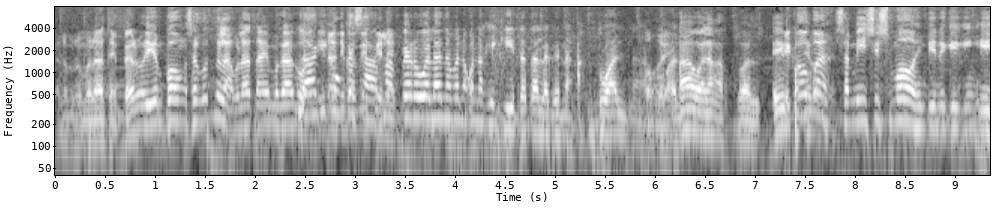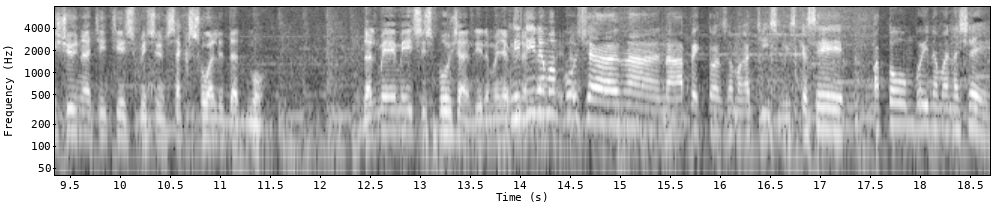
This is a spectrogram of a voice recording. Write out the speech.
alam naman natin. Pero yun po ang sagot nila. Wala tayong magagawa. lagi Hindi kong natin kasama mapipilit. pero wala naman ako nakikita talaga na actual na. Okay. ano. ah, walang actual. Eh, Ikaw pakiro- ba, sa misis mo, hindi nagiging issue na chichismis yung sexualidad mo? Dahil may misis po siya, hindi naman niya Hindi naman po pinagkakailan. siya na naapektuhan sa mga chismis kasi patomboy naman na siya eh.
